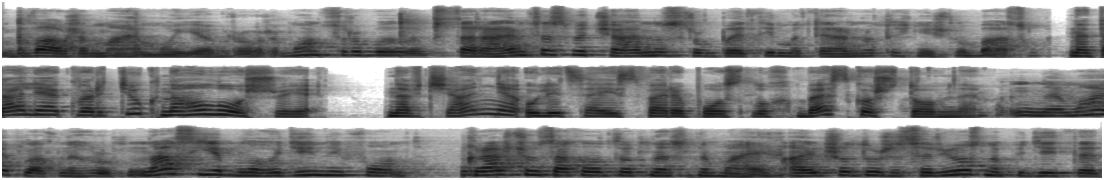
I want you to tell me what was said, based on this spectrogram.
Два вже маємо євроремонт зробили. Стараємося, звичайно, зробити і матеріально-технічну базу. Наталія Квартюк наголошує, навчання у ліцеї сфери послуг безкоштовне. Немає платних груп. У нас є благодійний фонд. Кращого закладу в нас немає. А якщо дуже серйозно підійти,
